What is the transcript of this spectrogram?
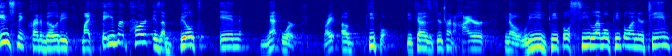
instant credibility. My favorite part is a built-in network, right, of people because if you're trying to hire, you know, lead people, C-level people on your team,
